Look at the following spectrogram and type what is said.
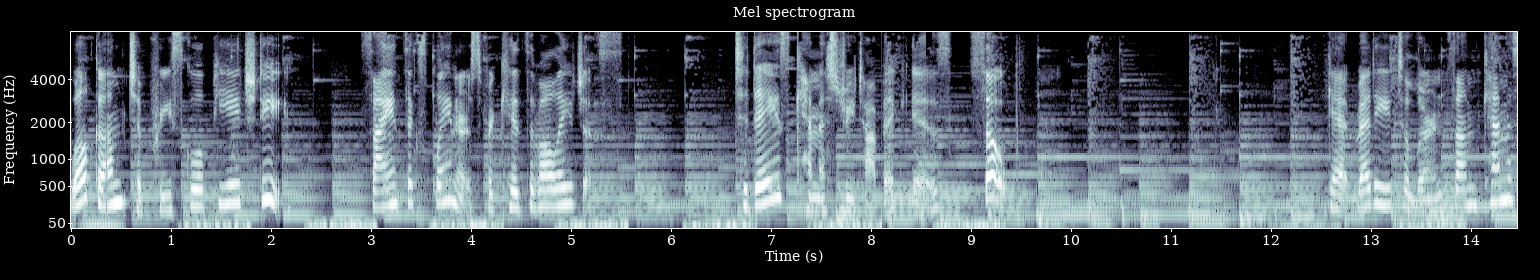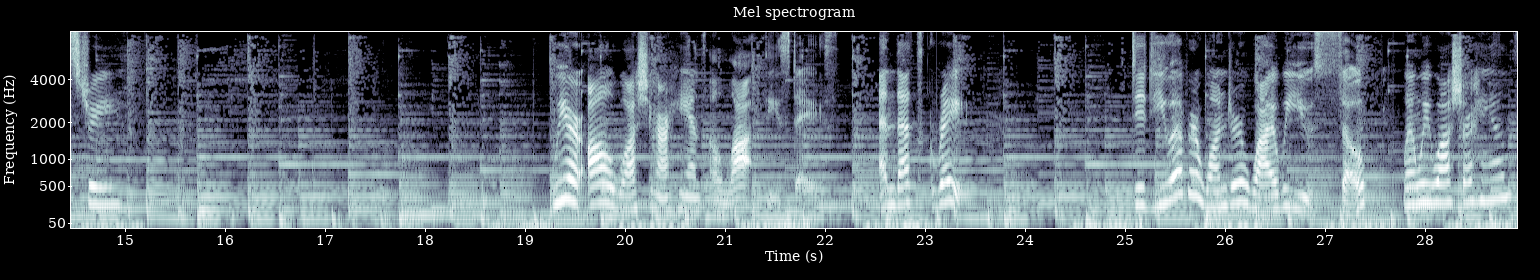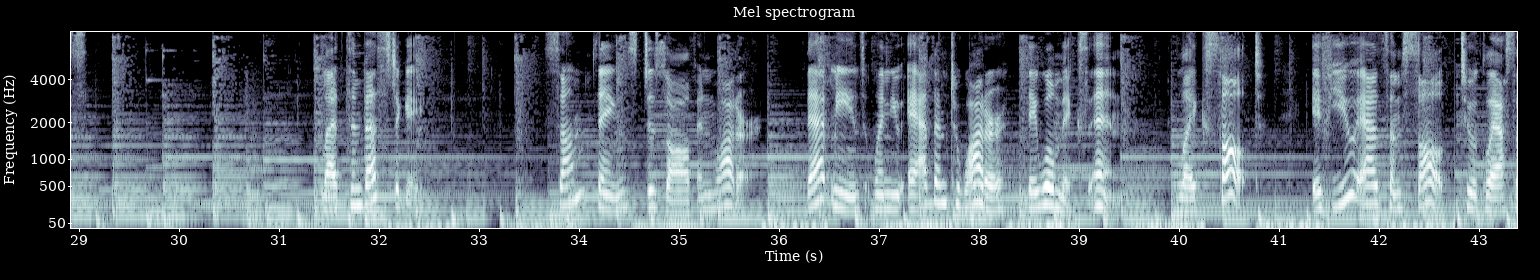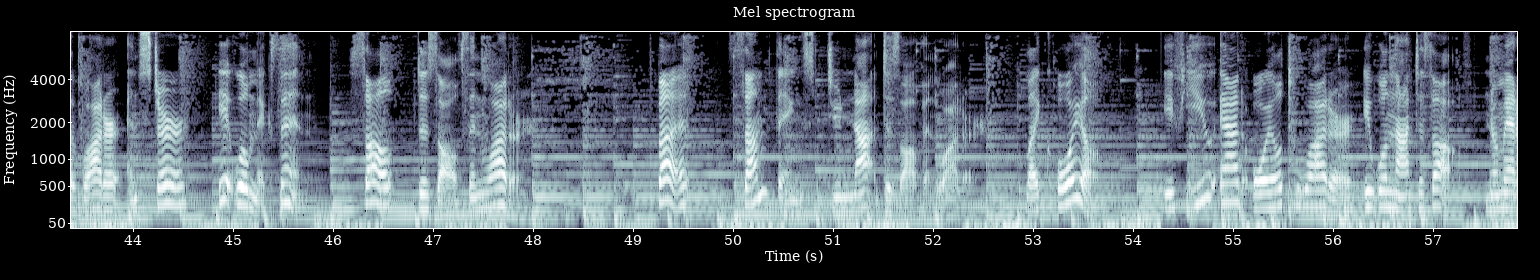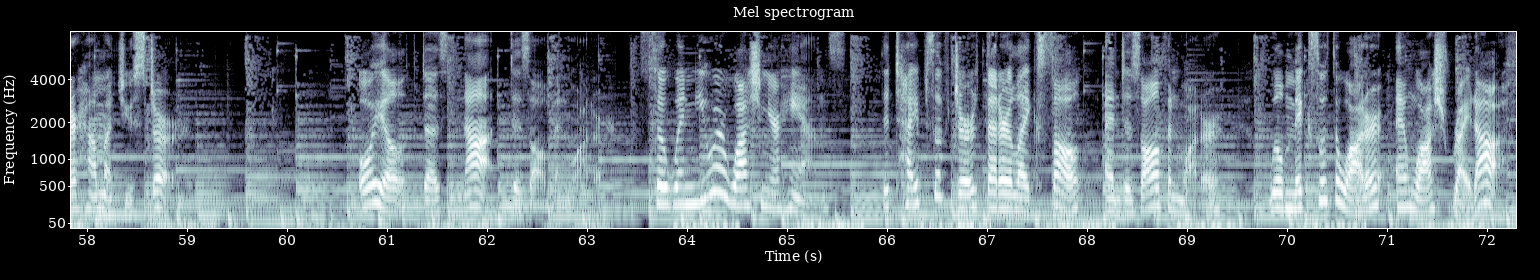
Welcome to Preschool PhD, Science Explainers for kids of all ages. Today's chemistry topic is soap. Get ready to learn some chemistry. We are all washing our hands a lot these days, and that's great. Did you ever wonder why we use soap when we wash our hands? Let's investigate. Some things dissolve in water. That means when you add them to water, they will mix in, like salt. If you add some salt to a glass of water and stir, it will mix in. Salt dissolves in water. But some things do not dissolve in water, like oil. If you add oil to water, it will not dissolve, no matter how much you stir oil does not dissolve in water. So when you are washing your hands, the types of dirt that are like salt and dissolve in water will mix with the water and wash right off.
